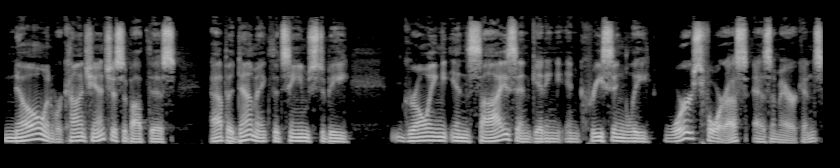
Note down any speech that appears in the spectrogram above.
know and we're conscientious about this, epidemic that seems to be growing in size and getting increasingly worse for us as Americans,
